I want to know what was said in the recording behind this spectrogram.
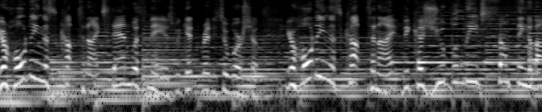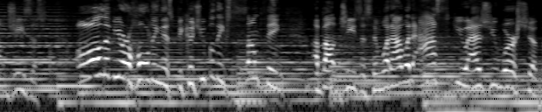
You're holding this cup tonight. Stand with me as we get ready to worship. You're holding this cup tonight because you believe something about Jesus. All of you are holding this because you believe something about Jesus. And what I would ask you as you worship,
